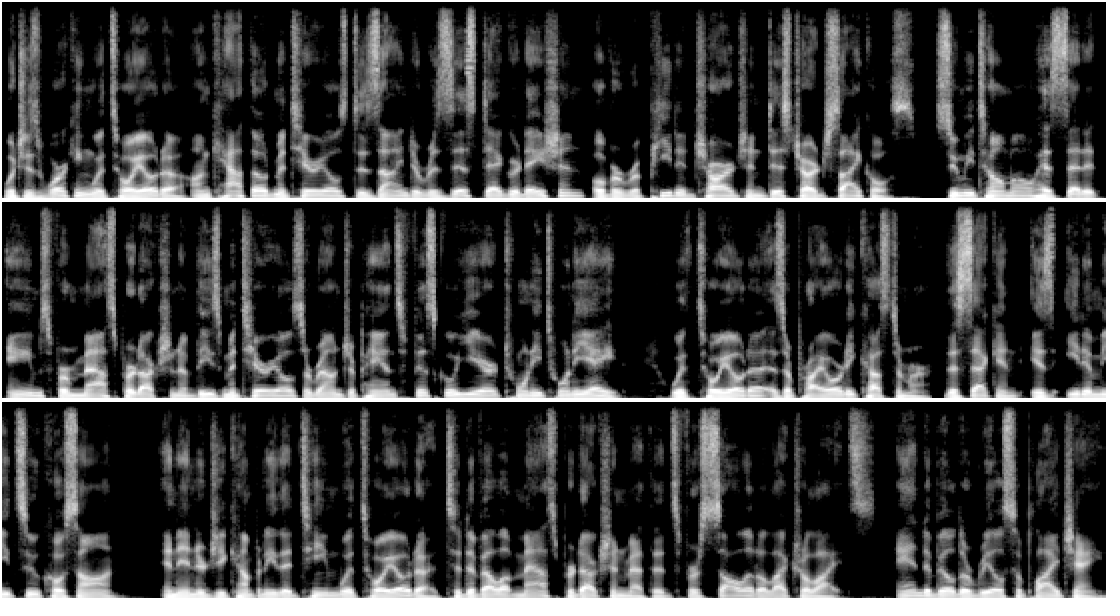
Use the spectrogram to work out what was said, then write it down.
which is working with Toyota on cathode materials designed to resist degradation over repeated charge and discharge cycles. Sumitomo has said it aims for mass production of these materials around Japan's fiscal year 2028, with Toyota as a priority customer. The second is Idemitsu Kosan, an energy company that teamed with Toyota to develop mass production methods for solid electrolytes and to build a real supply chain.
